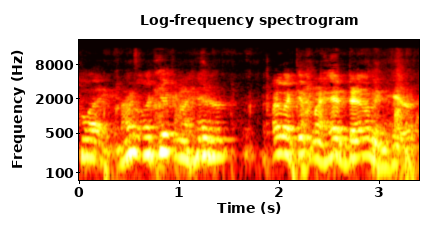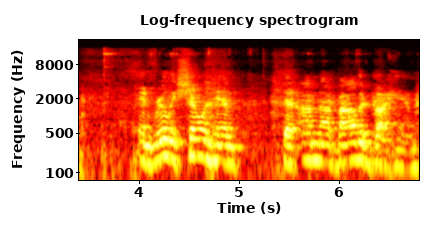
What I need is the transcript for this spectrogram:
play. And I like getting my head I like getting my head down in here and really showing him that I'm not bothered by him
